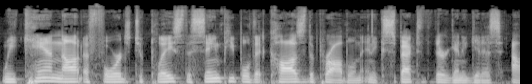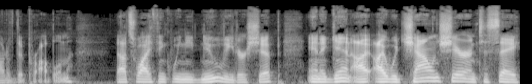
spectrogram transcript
We cannot afford to place the same people that caused the problem and expect that they're going to get us out of the problem. That's why I think we need new leadership. And again, I, I would challenge Sharon to say,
